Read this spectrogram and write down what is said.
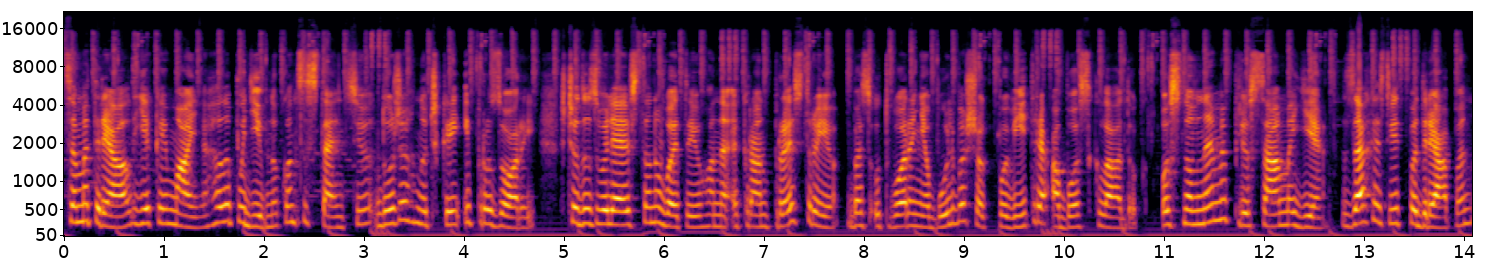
Це матеріал, який має гелеподібну консистенцію, дуже гнучкий і прозорий, що дозволяє встановити його на екран пристрою без утворення бульбашок, повітря або складок. Основними плюсами є захист від подряпин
